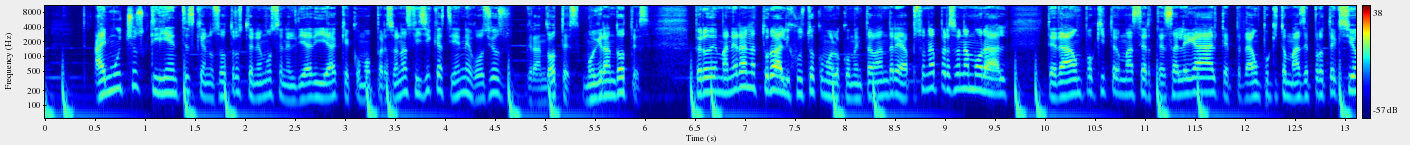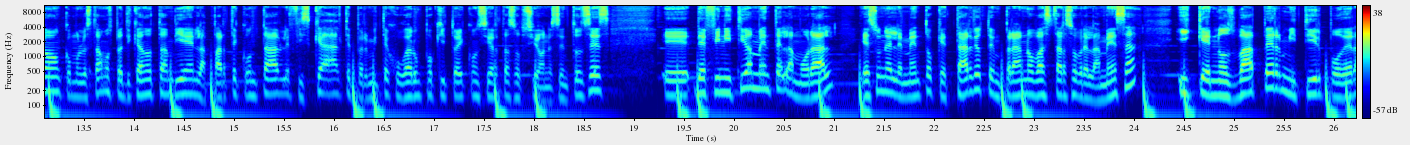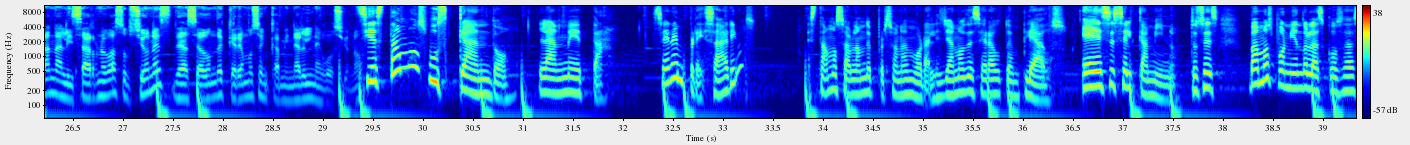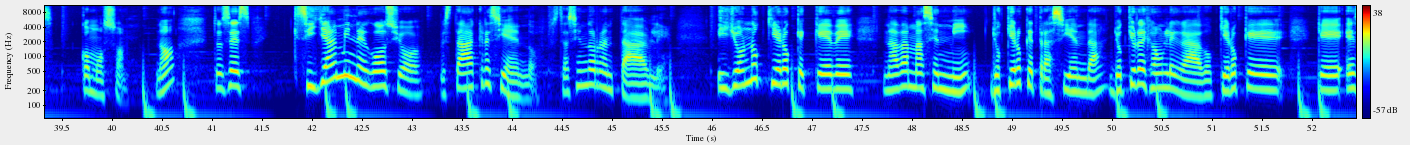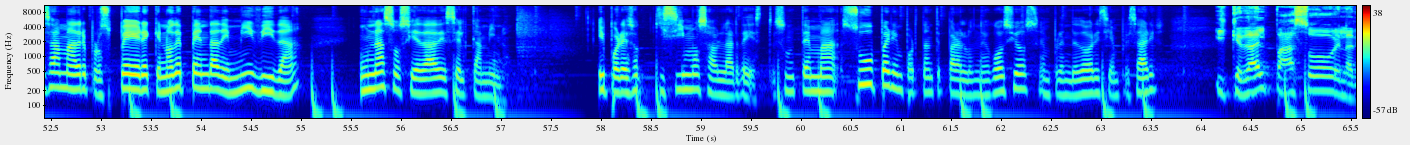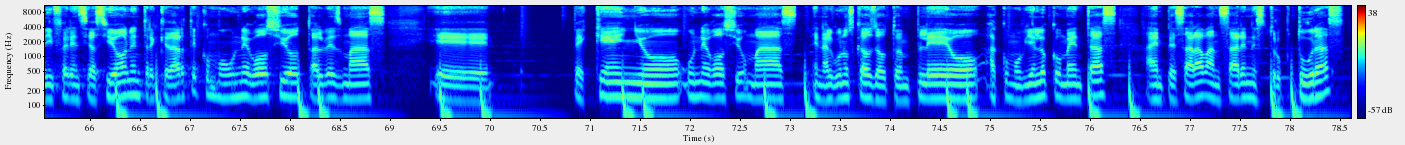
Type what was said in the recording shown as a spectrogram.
hay muchos clientes que nosotros tenemos en el día a día que como personas físicas tienen negocios grandotes, muy grandotes, pero de manera natural y justo como lo comentaba Andrea, pues una persona moral te da un poquito más certeza legal, te da un poquito más de protección, como lo estamos platicando también, la parte contable, fiscal, te permite jugar un poquito ahí con ciertas opciones. Entonces, eh, definitivamente la moral es un elemento que tarde o temprano va a estar sobre la mesa y que nos va a permitir poder analizar nuevas opciones de hacia dónde queremos encaminar el negocio. ¿no? Si estamos buscando, la neta, ser empresarios, estamos hablando de personas morales, ya no de ser autoempleados. Ese es el camino. Entonces, vamos poniendo las cosas como son, ¿no? Entonces, si ya mi negocio está creciendo, está siendo rentable, y yo no quiero que quede nada más en mí, yo quiero que trascienda, yo quiero dejar un legado, quiero que, que esa madre prospere, que no dependa de mi vida, una sociedad es el camino. Y por eso quisimos hablar de esto. Es un tema súper importante para los negocios, emprendedores y empresarios. Y que da el paso en la diferenciación entre quedarte como un negocio tal vez más eh, pequeño, un negocio más, en algunos casos de autoempleo, a como bien lo comentas, a empezar a avanzar en estructuras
